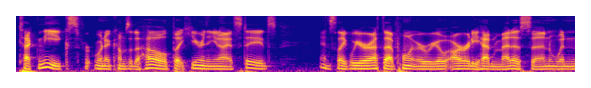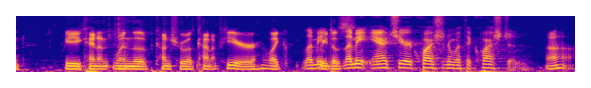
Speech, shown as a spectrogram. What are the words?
techniques for, when it comes to health, but here in the United States, it's like we were at that point where we already had medicine when we kind of when the country was kind of here. Like Let me we just, let me answer your question with a question. ah.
